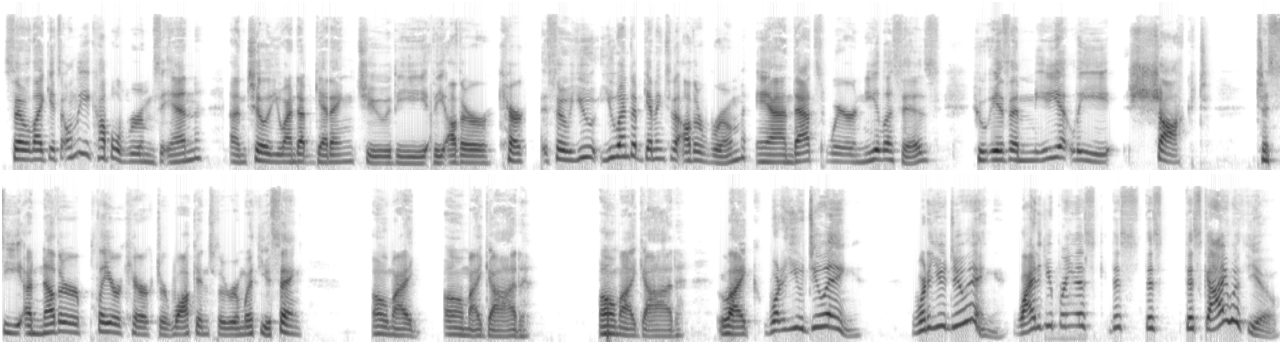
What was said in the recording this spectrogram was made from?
so like it's only a couple rooms in until you end up getting to the the other character. So you you end up getting to the other room, and that's where Neelis is, who is immediately shocked to see another player character walk into the room with you saying, "Oh my, oh my god. Oh my god. Like, what are you doing? What are you doing? Why did you bring this this this this guy with you?"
